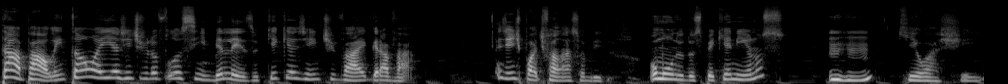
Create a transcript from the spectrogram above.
Tá, Paula, então aí a gente virou e falou assim, beleza, o que que a gente vai gravar? A gente pode falar sobre o mundo dos pequeninos, Uhum. que eu achei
